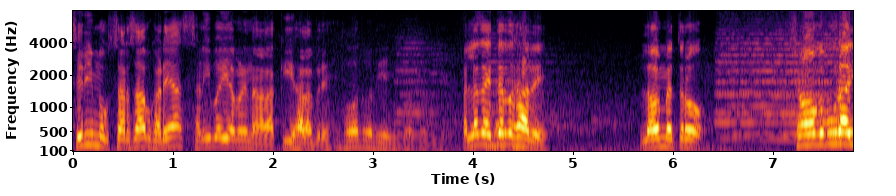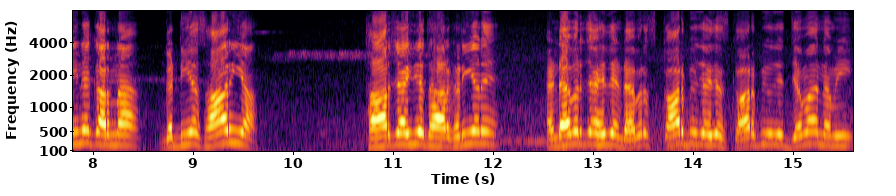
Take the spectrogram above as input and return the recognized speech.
ਸ੍ਰੀ ਮੁਕਤਸਰ ਸਾਹਿਬ ਖੜਿਆ। ਸਣੀ ਬਾਈ ਆਪਣੇ ਨਾਲ ਆ। ਕੀ ਹਾਲ ਆ ਵੀਰੇ? ਬਹੁਤ ਵਧੀਆ ਜੀ ਬਹੁਤ ਵਧੀਆ। ਪਹਿਲਾਂ ਤਾਂ ਇੱਧਰ ਦਿਖਾ ਦੇ। ਲਓ ਮਿੱਤਰੋ ਸ਼ੌਂਕ ਪੂਰਾ ਜੀ ਨੇ ਕਰਨਾ ਗੱਡੀਆਂ ਸਾਰੀਆਂ। ਥਾਰ ਚਾਹੀਦੀ ਹੈ ਥਾਰ ਖੜੀਆਂ ਨੇ। ਐਂਡੈਵਰ ਚਾਹੀਦੇ ਐਂਡੈਵਰ ਸਕਾਰਪੀਓ ਚਾਹੀਦੀ ਸਕਾਰਪੀਓ ਜੇ ਜਮਾ ਨਵੀਂ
